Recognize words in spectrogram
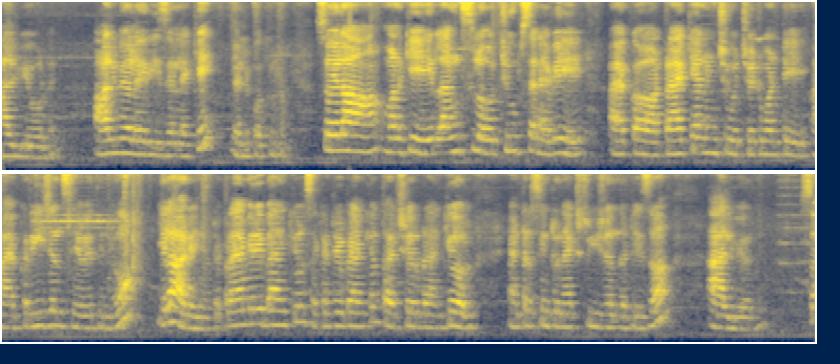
alveoli alveoli region లకి వెళ్ళిపోతున్నాం సో ఇలా మనకి లంగ్స్లో ట్యూబ్స్ అనేవి ఆ యొక్క ట్రాకియా నుంచి వచ్చేటువంటి ఆ యొక్క రీజన్స్ ఏవైతే ఇలా అరేంజ్ ఉంటాయి. Primary bronchiole secondary bronchiole tertiary bronchiole enters into next region that is alveoli so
